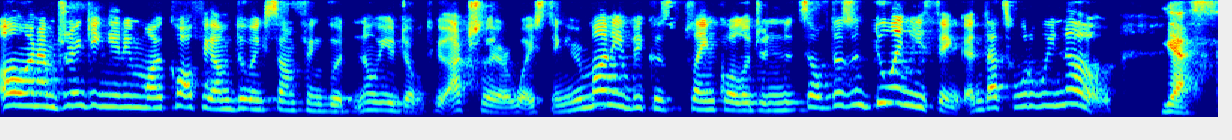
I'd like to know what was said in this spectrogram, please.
Oh, and I'm drinking it in my coffee, I'm doing something good. No, you don't. You actually are wasting your money because plain collagen in itself doesn't do anything, and that's what we know. yes,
